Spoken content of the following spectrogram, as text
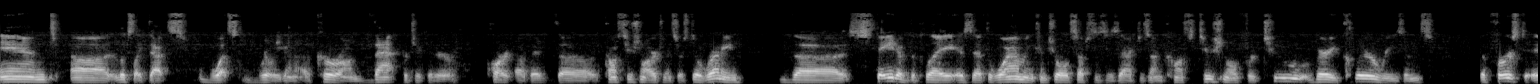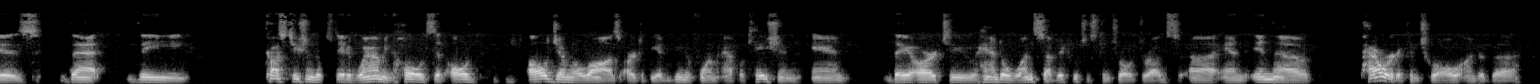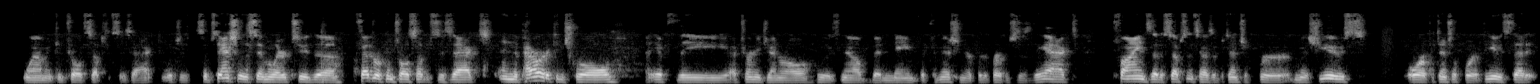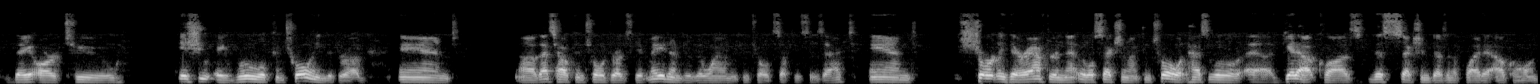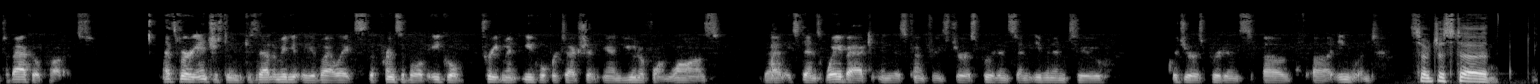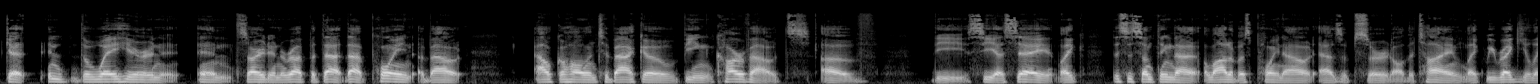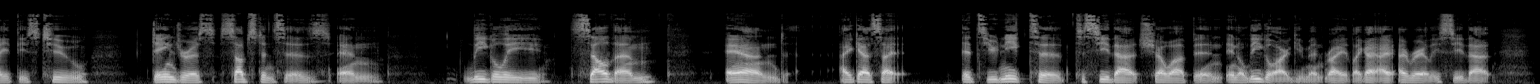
And uh, it looks like that's what's really going to occur on that particular part of it. The constitutional arguments are still running. The state of the play is that the Wyoming Controlled Substances Act is unconstitutional for two very clear reasons. The first is that the Constitution of the state of Wyoming holds that all all general laws are to be of uniform application, and they are to handle one subject, which is controlled drugs. Uh, and in the power to control under the Wyoming Controlled Substances Act, which is substantially similar to the Federal Controlled Substances Act. And the power to control, if the Attorney General, who has now been named the Commissioner for the purposes of the Act, finds that a substance has a potential for misuse or a potential for abuse, that they are to issue a rule controlling the drug. And uh, that's how controlled drugs get made under the Wyoming Controlled Substances Act. And shortly thereafter in that little section on control, it has a little uh, get out clause. This section doesn't apply to alcohol and tobacco products. That's very interesting because that immediately violates the principle of equal treatment, equal protection, and uniform laws that extends way back in this country's jurisprudence and even into the jurisprudence of uh, England. So just to get in the way here, and and sorry to interrupt, but that that point about alcohol and tobacco being carve outs of the CSA, like this is something that a lot of us point out as absurd all the time. Like we regulate these two dangerous substances and legally sell them. And I guess I, it's unique to, to see that show up in, in a legal argument, right? Like I, I rarely see that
